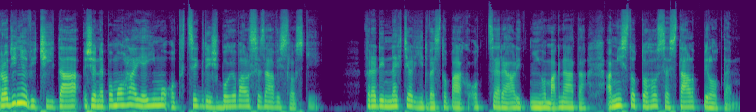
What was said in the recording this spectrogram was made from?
Rodině vyčítá, že nepomohla jejímu otci, když bojoval se závislostí. Freddy nechtěl jít ve stopách otce realitního magnáta a místo toho se stal pilotem.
